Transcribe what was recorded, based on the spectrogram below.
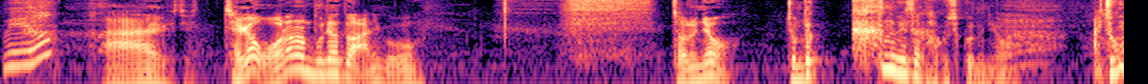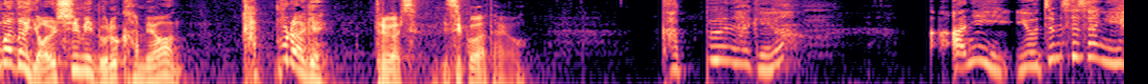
왜요? 아, 이제 제가 원하는 분야도 아니고 저는요 좀 더 큰 회사 가고 싶거든요. 아, 조금만 더 열심히 노력하면 가뿐하게 들어갈 수 있을 것 같아요. 가뿐하게요? 아니, 요즘 세상이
